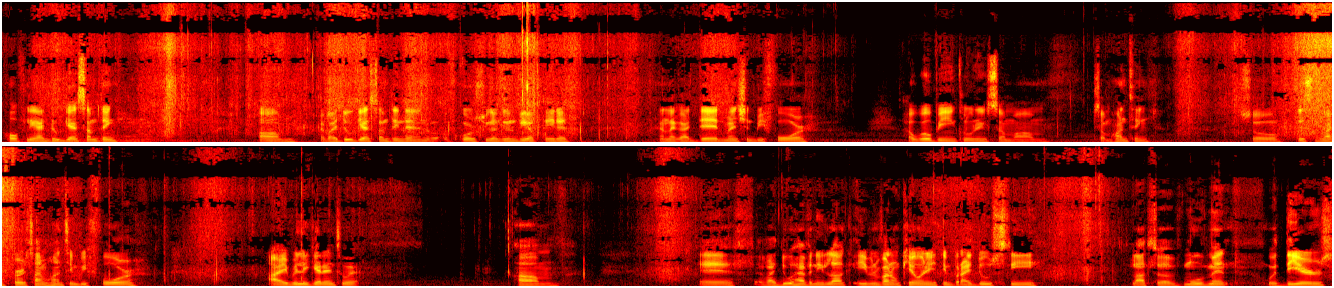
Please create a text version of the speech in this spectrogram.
Hopefully I do get something. Um, if I do get something, then of course you guys are gonna be updated. And like I did mention before, I will be including some um, some hunting. So this is my first time hunting before I really get into it. Um, if if I do have any luck, even if I don't kill anything, but I do see lots of movement with deers,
